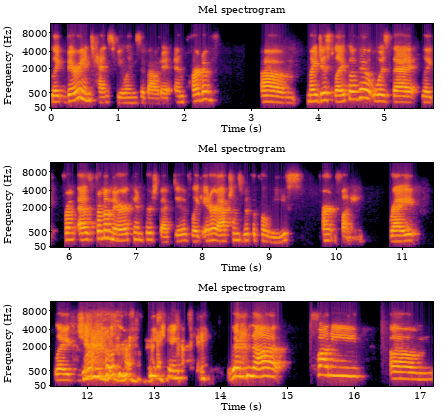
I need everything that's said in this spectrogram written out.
like very intense feelings about it, and part of um my dislike of it was that like from as from American perspective, like interactions with the police aren't funny, right? Like generally speaking, they're not funny. Um,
